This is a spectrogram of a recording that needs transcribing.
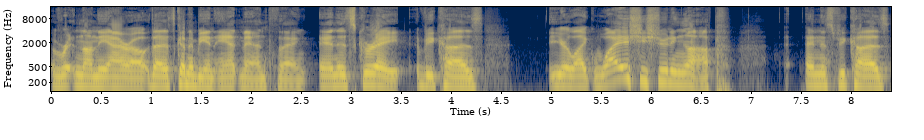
written on the arrow that it's going to be an Ant Man thing. And it's great because you're like, why is she shooting up? And it's because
